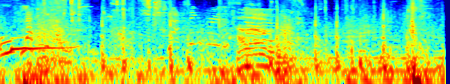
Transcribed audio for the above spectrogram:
Hello.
